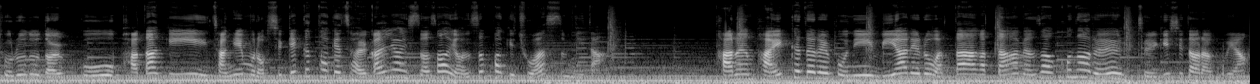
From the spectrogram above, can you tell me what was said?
도로도 넓고 바닥이 장애물 없이 깨끗하게 잘 깔려 있어서 연습하기 좋았습니다. 다른 바이크들을 보니 위아래로 왔다 갔다 하면서 코너를 즐기시더라고요.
